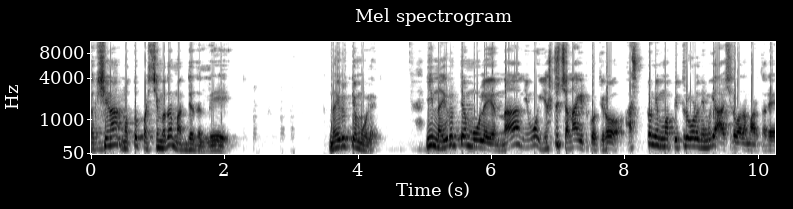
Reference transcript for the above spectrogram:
ದಕ್ಷಿಣ ಮತ್ತು ಪಶ್ಚಿಮದ ಮಧ್ಯದಲ್ಲಿ ನೈಋತ್ಯ ಮೂಲೆ. ಈ ನೈಋತ್ಯ ಮೂಲೆಯನ್ನ ನೀವು ಎಷ್ಟು ಚೆನ್ನಾಗಿ ಇಟ್ಕೋತಿರೋ ಅಷ್ಟು ನಿಮ್ಮ ಪಿತೃಗಳು ನಿಮಗೆ ಆಶೀರ್ವಾದ ಮಾಡ್ತಾರೆ.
